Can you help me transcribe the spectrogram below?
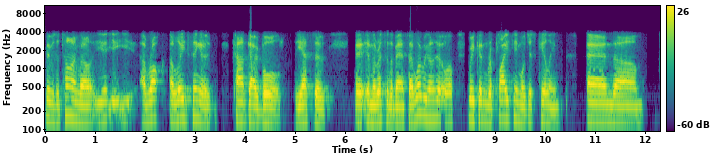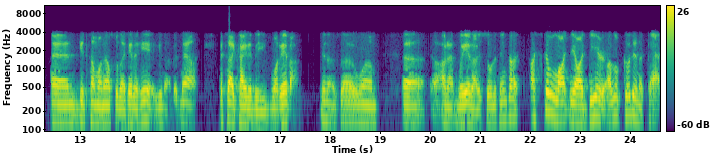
there was a time well, you, you, you, a rock a lead singer can't go bald. He has to, and the rest of the band say, "What are we going to do? Well, we can replace him or just kill him, and um, and get someone else with a head of hair." You know, but now it's okay to be whatever. You know, so. um uh, I don't wear those sort of things. I, I still like the idea. I look good in a cap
